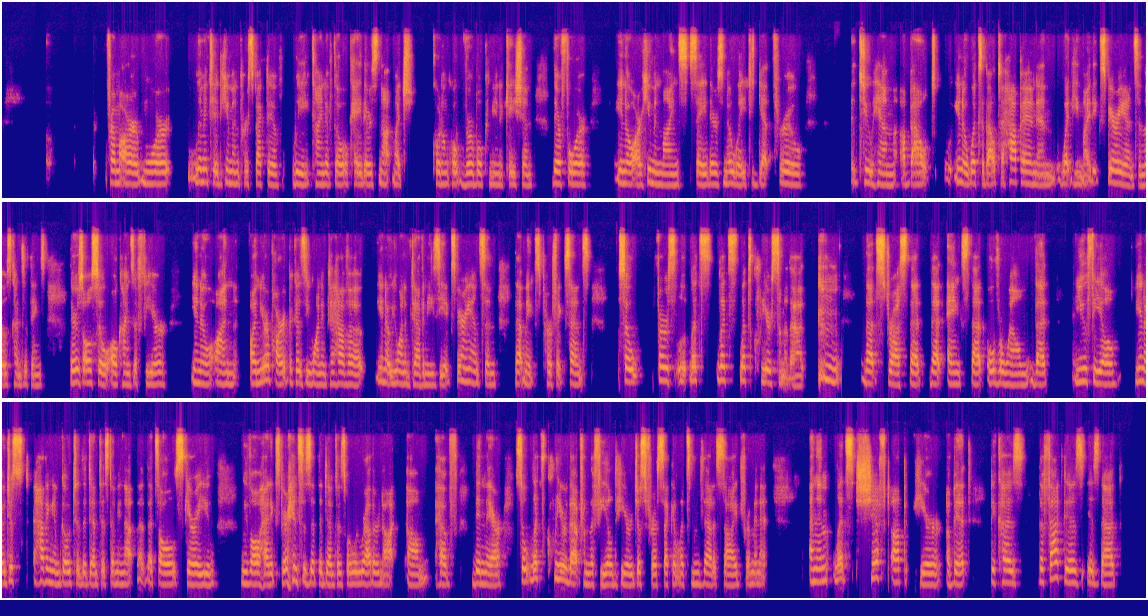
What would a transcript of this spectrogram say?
from our more limited human perspective, we kind of go, okay, there's not much quote unquote verbal communication. Therefore, you know, our human minds say there's no way to get through to him about, you know, what's about to happen and what he might experience and those kinds of things. There's also all kinds of fear, you know, on on your part because you want him to have a you know you want them to have an easy experience and that makes perfect sense. So first let's let's let's clear some of that that stress that that angst that overwhelm that you feel you know just having him go to the dentist. I mean that, that that's all scary. You we've all had experiences at the dentist where we rather not um, have been there. So let's clear that from the field here just for a second. Let's move that aside for a minute. And then let's shift up here a bit because the fact is is that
